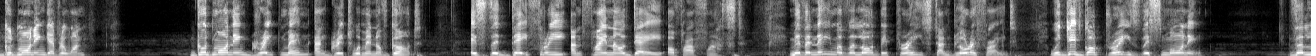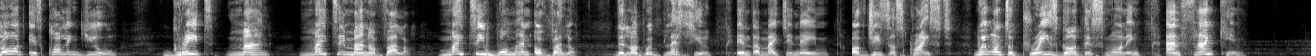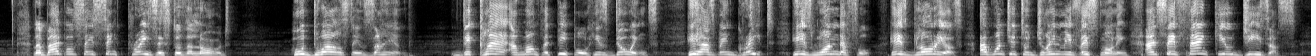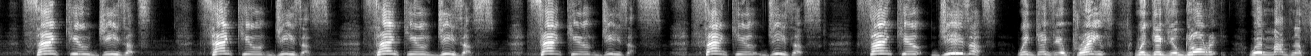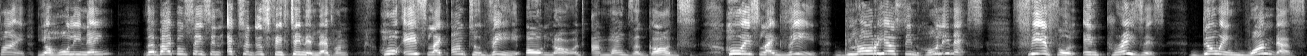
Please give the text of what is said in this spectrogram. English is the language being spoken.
Good morning, everyone. Good morning, great men and great women of God. It's the day three and final day of our fast. May the name of the Lord be praised and glorified. We give God praise this morning. The Lord is calling you great man, mighty man of valor, mighty woman of valor. The Lord will bless you in the mighty name of Jesus Christ. We want to praise God this morning and thank Him. The Bible says, Sing praises to the Lord who dwells in Zion. Declare among the people His doings. He has been great, He is wonderful, He is glorious. I want you to join me this morning and say, Thank you, Jesus. Thank you, Jesus. Thank you, Jesus. Thank you, Jesus. Thank you, Jesus. Thank you, Jesus. Thank you, Jesus. We give you praise. We give you glory. We magnify your holy name. The Bible says in Exodus 15 11, Who is like unto thee, O Lord, among the gods? Who is like thee, glorious in holiness, fearful in praises, doing wonders?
